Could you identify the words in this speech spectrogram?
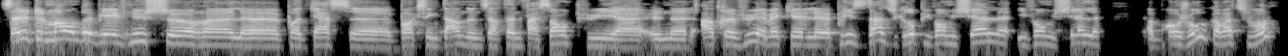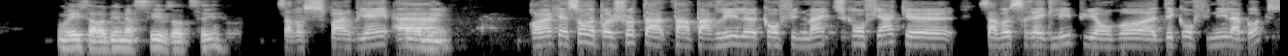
Salut tout le monde, bienvenue sur euh, le podcast euh, Boxing Town d'une certaine façon, puis euh, une entrevue avec le président du groupe Yvon Michel. Yvon Michel, bonjour, comment tu vas? Oui, ça va bien, merci. Vous autres, aussi? Ça va super bien. Ça va Euh, bien. Première question, on n'a pas le choix de t'en- parler, le confinement. Es-tu confiant que ça va se régler puis on va euh, déconfiner la boxe?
